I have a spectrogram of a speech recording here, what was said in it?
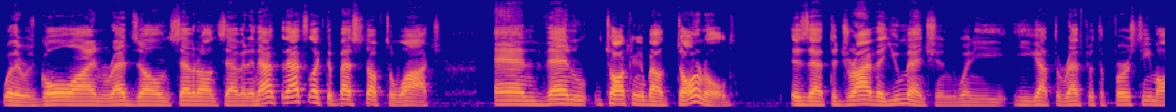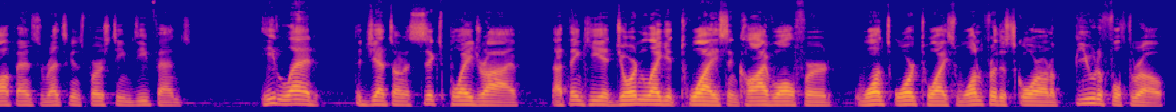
whether it was goal line, red zone, seven on seven, and that that's like the best stuff to watch. And then talking about Darnold, is that the drive that you mentioned when he, he got the reps with the first team offense, the Redskins first team defense, he led the Jets on a six play drive. I think he hit Jordan Leggett twice and Clive Walford once or twice, one for the score on a beautiful throw.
